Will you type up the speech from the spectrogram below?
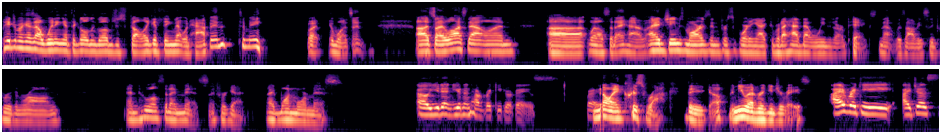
Pedro Pascal winning at the Golden Globes just felt like a thing that would happen to me, but it wasn't. Uh, so I lost that one. Uh, what else did I have? I had James Marsden for supporting actor, but I had that when we did our picks, and that was obviously proven wrong. And who else did I miss? I forget. I had one more miss. Oh, you didn't. You didn't have Ricky Gervais, right? No, I had Chris Rock. There you go. And you had Ricky Gervais. I had Ricky. I just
